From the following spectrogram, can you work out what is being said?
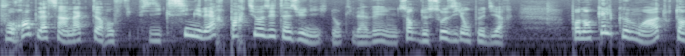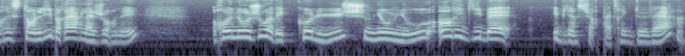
pour remplacer un acteur au physique similaire parti aux États-Unis. Donc il avait une sorte de sosie, on peut dire. Pendant quelques mois, tout en restant libraire la journée, Renaud joue avec Coluche, Miu Miu, Henri Guibet et bien sûr Patrick Devers.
